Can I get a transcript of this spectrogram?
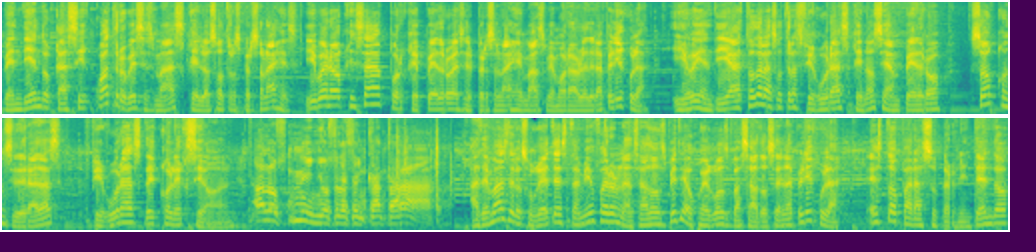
vendiendo casi cuatro veces más que los otros personajes. Y bueno, quizá porque Pedro es el personaje más memorable de la película. Y hoy en día todas las otras figuras que no sean Pedro son consideradas figuras de colección. A los niños les encantará. Además de los juguetes, también fueron lanzados videojuegos basados en la película, esto para Super Nintendo,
